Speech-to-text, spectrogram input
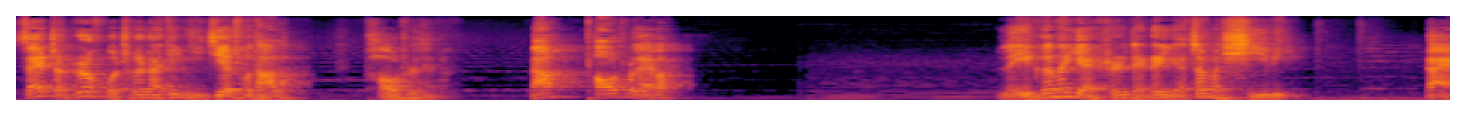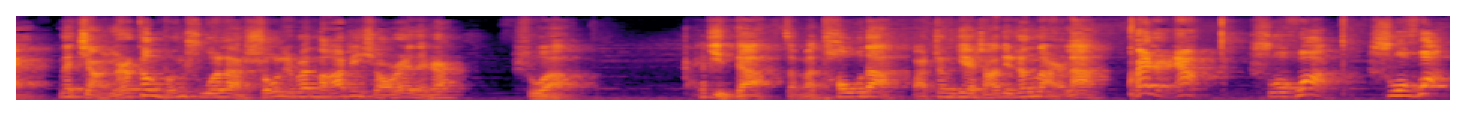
在整个火车上就你接触他了，掏出来吧，啊，掏出来吧。磊哥那眼神在这也这么犀利，哎，那蒋元更甭说了，手里边拿这小玩意在这说，赶紧的，怎么偷的？把证件啥的扔哪儿了？快点的，说话说话，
